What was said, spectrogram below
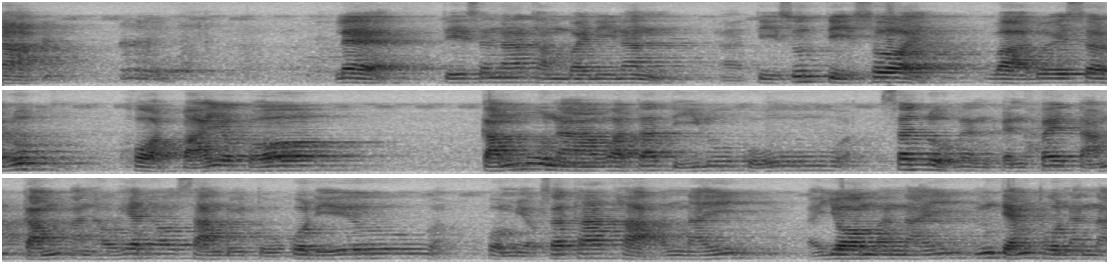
นาและเทศนาธรรมไว้นี้นั่นตีสุดตีซ้อย ว่าโดยสรุปขอดปายก็กรรมมูนาวัตติลูกูสัตว์โลกนั้นเป็นไปตามกรรมอันเฮาเฮ็ดเฮาสร้างโดยตัวก็เดียวผมมีออกศรัทธาขาดอันไหน ยอมอันไหนมันแต้มทนอันไหน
